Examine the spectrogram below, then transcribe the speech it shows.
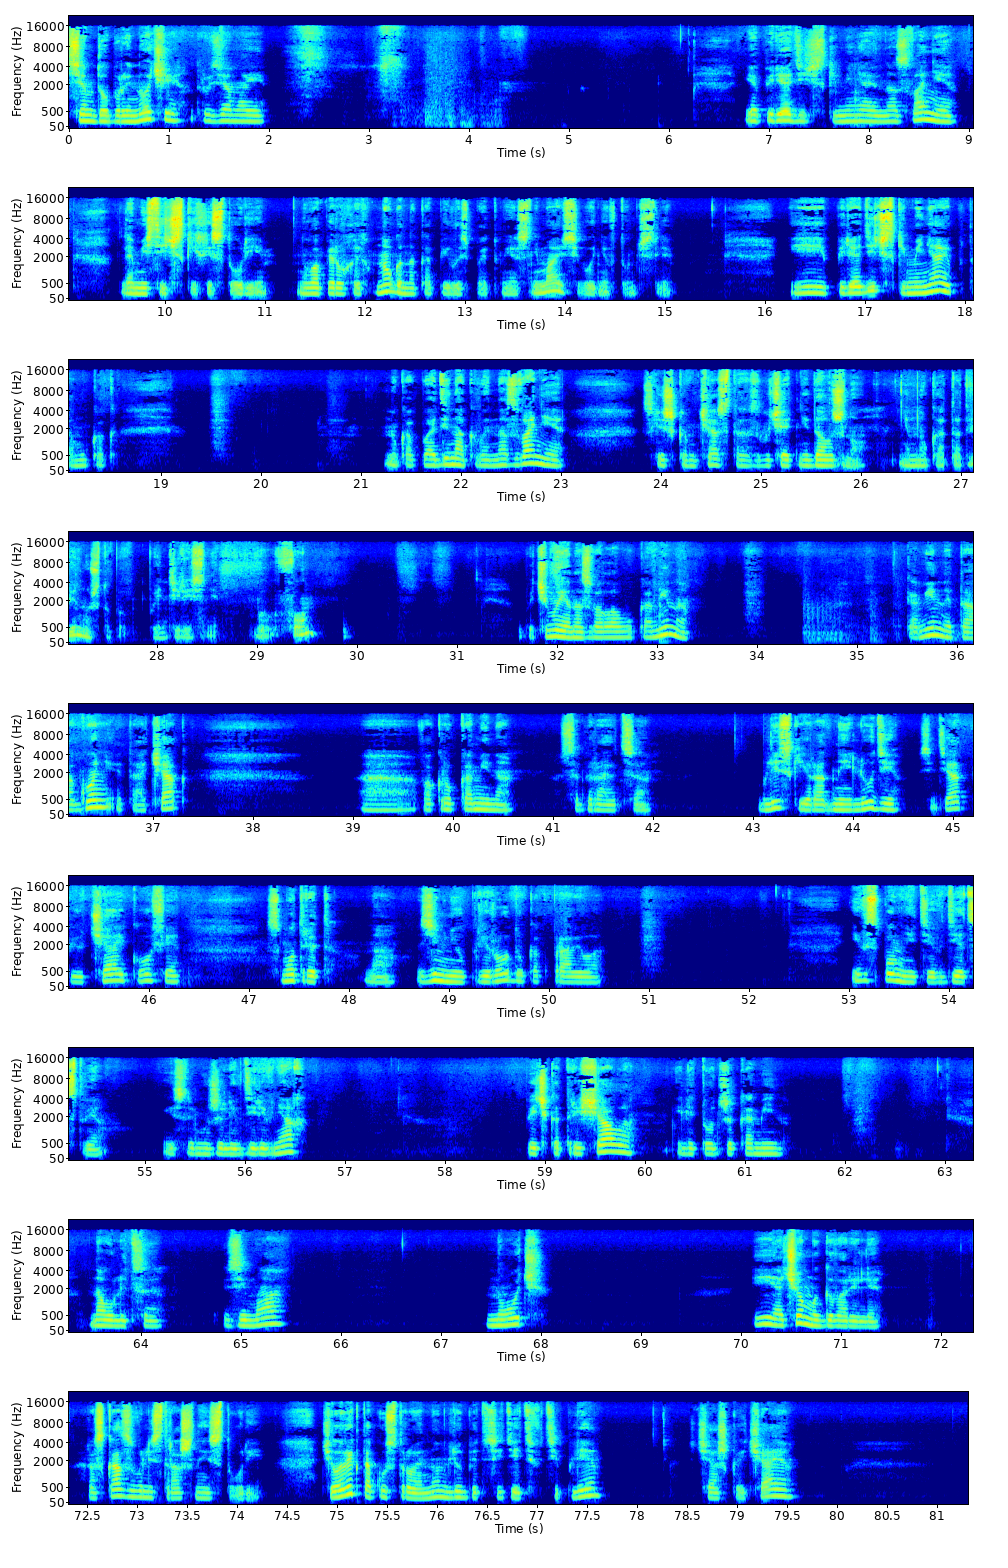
Всем доброй ночи, друзья мои. Я периодически меняю название для мистических историй. Ну, во-первых, их много накопилось, поэтому я снимаю сегодня в том числе. И периодически меняю, потому как, ну, как бы одинаковое название слишком часто звучать не должно. Немного отодвину, чтобы поинтереснее был фон. Почему я назвала у камина? Камин – это огонь, это очаг. А, вокруг камина собираются близкие, родные люди, сидят, пьют чай, кофе, смотрят на зимнюю природу, как правило. И вспомните в детстве, если мы жили в деревнях, печка трещала или тот же камин. На улице зима, ночь. И о чем мы говорили? Рассказывали страшные истории. Человек так устроен, он любит сидеть в тепле, с чашкой чая,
